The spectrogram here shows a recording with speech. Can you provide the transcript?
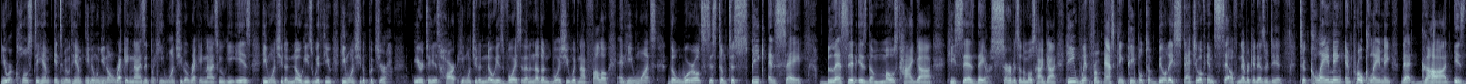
You are close to Him, intimate with Him, even when you don't recognize it, but He wants you to recognize who He is. He wants you to know He's with you. He wants you to put your ear to his heart. He wants you to know his voice and that another voice you would not follow. And he wants the world system to speak and say, Blessed is the Most High God. He says they are servants of the Most High God. He went from asking people to build a statue of himself, Nebuchadnezzar did, to claiming and proclaiming that God is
